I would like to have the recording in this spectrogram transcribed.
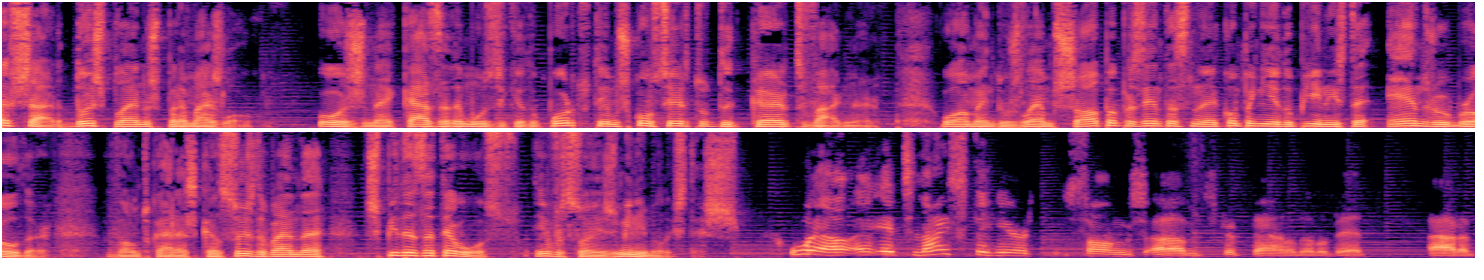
fechar, dois planos para mais logo. Hoje, na Casa da Música do Porto, temos concerto de Kurt Wagner. O homem dos Lamp Shop apresenta-se na companhia do pianista Andrew Brother. Vão tocar as canções da banda despidas até o osso, em versões minimalistas. Well, it's nice to hear songs um, stripped down a little bit out of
